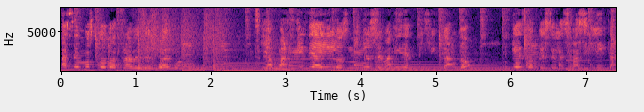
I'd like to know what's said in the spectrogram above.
hacemos todo a través del juego y a partir de ahí los niños se van identificando qué es lo que se les facilita.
